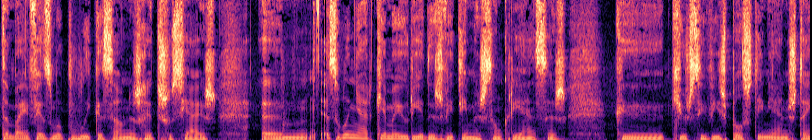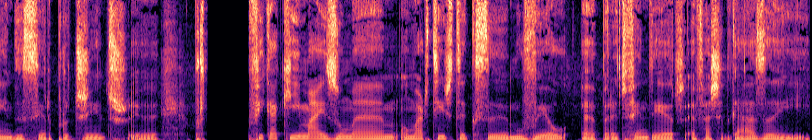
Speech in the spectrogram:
também fez uma publicação nas redes sociais um, a sublinhar que a maioria das vítimas são crianças, que, que os civis palestinianos têm de ser protegidos. Uh, Fica aqui mais uma, uma artista que se moveu uh, para defender a faixa de Gaza e,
